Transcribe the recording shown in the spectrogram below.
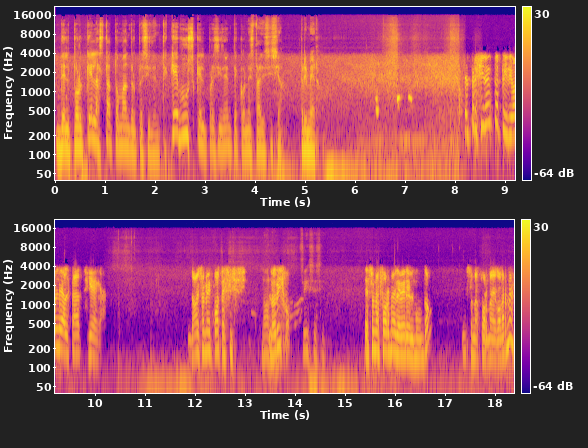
del por qué la está tomando el presidente? ¿Qué busca el presidente con esta decisión? Primero. El presidente pidió lealtad ciega. No es una hipótesis. No, Lo dijo. Sí, sí, sí. Es una forma de ver el mundo. Es una forma de gobernar.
